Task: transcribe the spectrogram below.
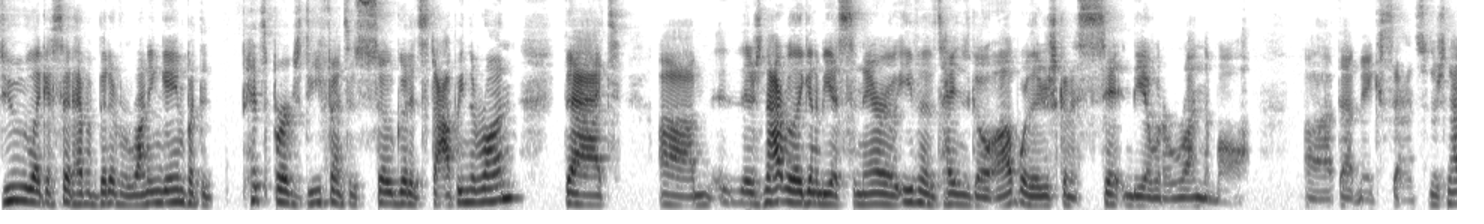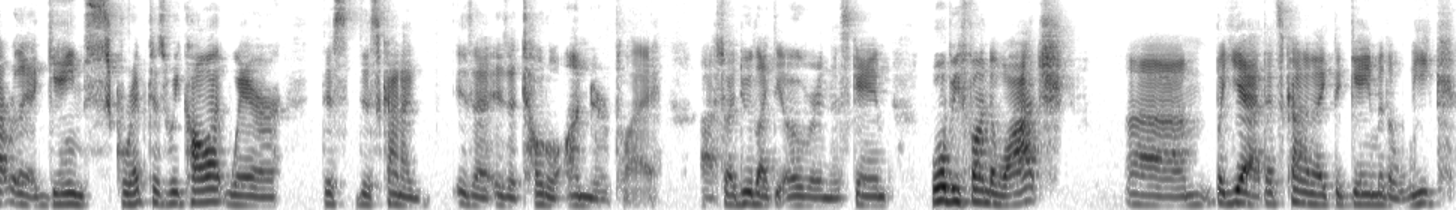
do, like I said, have a bit of a running game, but the Pittsburgh's defense is so good at stopping the run that um, there's not really going to be a scenario, even if the Titans go up, where they're just going to sit and be able to run the ball. Uh, if that makes sense. So there's not really a game script, as we call it, where this this kind of is a is a total underplay. Uh, so I do like the over in this game. Will be fun to watch. Um, but yeah, that's kind of like the game of the week.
